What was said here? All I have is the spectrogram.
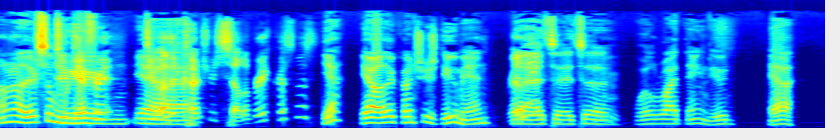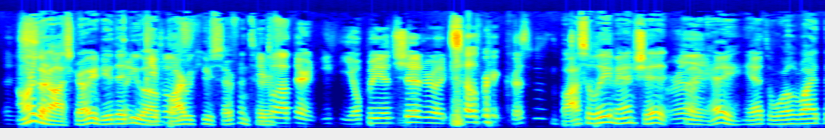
I don't know. There's some Do weird. different- Yeah, Do other countries celebrate Christmas? yeah, yeah. Other countries do, man. Really? Yeah, it's a it's a Hmm. worldwide thing, dude. Yeah, I want to go to Australia, dude. They like do people- barbecue surf and turf. People out there in Ethiopia and shit are like celebrate Christmas. Possibly, man. Shit. Really? Like, hey, yeah, it's a worldwide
